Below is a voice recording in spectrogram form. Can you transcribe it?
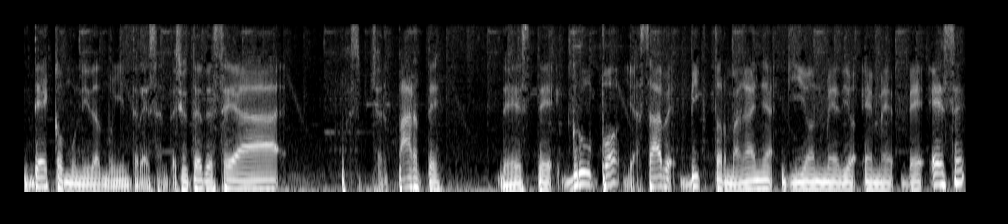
de comunidad muy interesante. Si usted desea pues, ser parte de este grupo, ya sabe, Víctor Magaña, guion medio MBS,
